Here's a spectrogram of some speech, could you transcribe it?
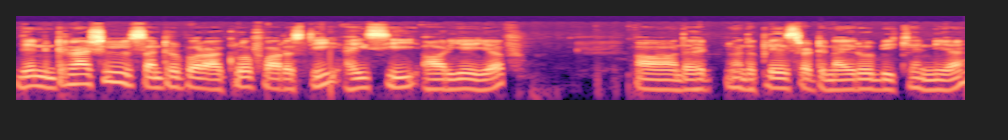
Then International Center for Agroforestry ICRAF, uh, the uh, the place at Nairobi, Kenya.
